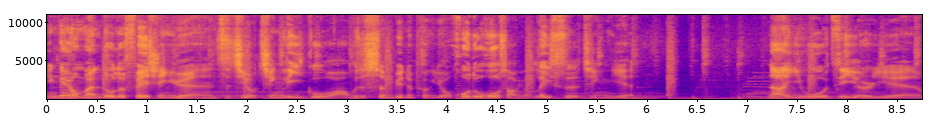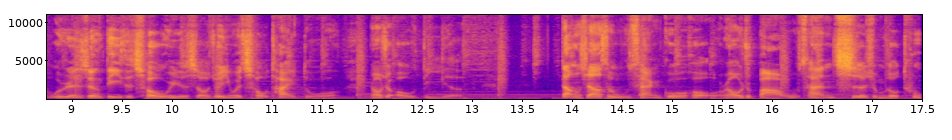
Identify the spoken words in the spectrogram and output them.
应该有蛮多的飞行员自己有经历过啊，或是身边的朋友或多或少有类似的经验。那以我自己而言，我人生第一次抽胃的时候，就因为抽太多，然后就 OD 了。当下是午餐过后，然后我就把午餐吃的全部都吐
